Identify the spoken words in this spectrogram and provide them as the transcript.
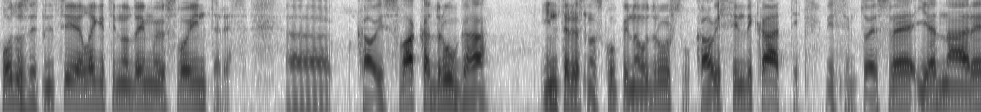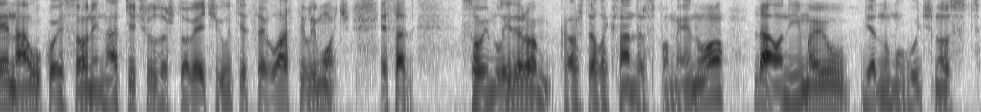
Poduzetnici je legitimno da imaju svoj interes. E, kao i svaka druga interesna skupina u društvu, kao i sindikati. Mislim, to je sve jedna arena u kojoj se oni natječu za što veći utjecaj, vlast ili moć. E sad, s ovim liderom, kao što je Aleksandar spomenuo, da, oni imaju jednu mogućnost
